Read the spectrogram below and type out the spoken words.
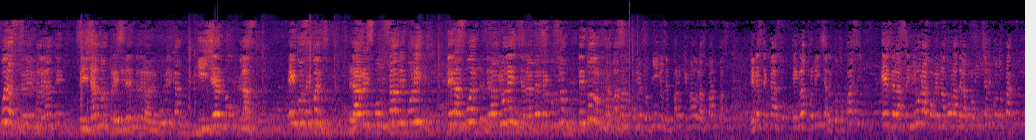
pueda suceder en adelante, se llama presidente de la República, Guillermo Lazo. En consecuencia, la responsable política de las muertes, de la violencia, de la persecución, de todo lo que está pasando con esos niños en palo quemado Las Pampas, en este caso en la provincia de Cotopaxi, es de la señora gobernadora de la provincia de Cotopaxi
